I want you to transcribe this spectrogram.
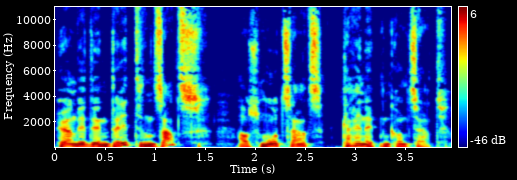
hören wir den dritten Satz aus Mozarts Klarinettenkonzert.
